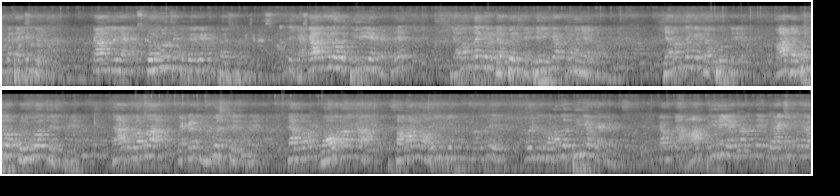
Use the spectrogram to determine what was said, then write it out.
ఇంకా తగ్గింది. కానీ ఈ కొనుగోలు శక్తి పెరిగేటువంటి పరిస్థితి అంటే ఎకానమీలో ఒక థీరీ ఏంటంటే జనం దగ్గర డబ్బు ఇస్తే హెలికాప్టర్ అని అంటాం జనం దగ్గర డబ్బు ఉంటే ఆ డబ్బుతో కొనుగోలు చేస్తే దానివల్ల ఎక్కడ ఇన్వెస్ట్ చేస్తే దానివల్ల ఓవరాల్గా సమాజం అభివృద్ధి చెందుతున్నది కొంచెం one of the theory of economics. కాబట్టి ఆ థీరీ ఏంటంటే ప్రాక్టికల్గా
